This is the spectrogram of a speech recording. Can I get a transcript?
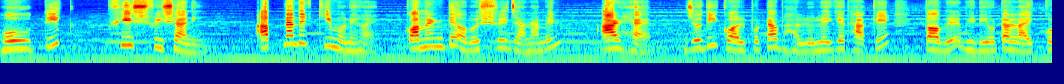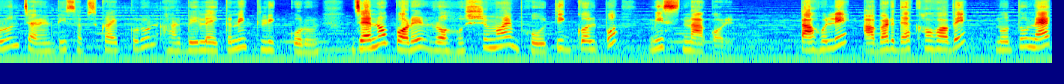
ভৌতিক ফিসফিসানি? আপনাদের কি মনে হয়? কমেন্টে অবশ্যই জানাবেন। আর হ্যাঁ যদি গল্পটা ভালো লেগে থাকে, তবে ভিডিওটা লাইক করুন, চ্যানেলটি সাবস্ক্রাইব করুন, আর বেল আইকনে ক্লিক করুন, যেন পরের রহস্যময় ভৌতিক গল্প মিস না করেন। তাহলে আবার দেখা হবে নতুন এক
